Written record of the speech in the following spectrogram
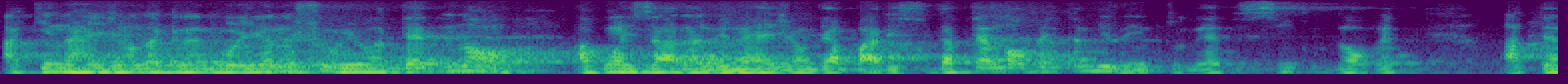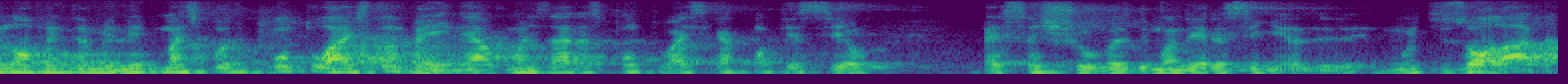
Aqui na região da Grande Goiânia choveu até não, algumas áreas ali na região de Aparecida até 90 milímetros, né? De 5, 90, até 90 milímetros, mas foram pontuais também, né? Algumas áreas pontuais que aconteceu essas chuvas de maneira muito isolada.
